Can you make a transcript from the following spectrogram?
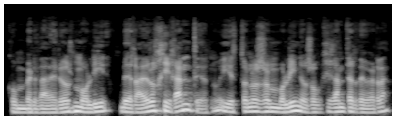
con verdaderos, verdaderos gigantes, ¿no? y estos no son molinos, son gigantes de verdad.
